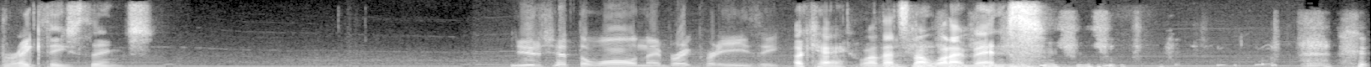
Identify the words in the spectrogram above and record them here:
break these things. You just hit the wall and they break pretty easy. Okay, well that's not what I meant.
